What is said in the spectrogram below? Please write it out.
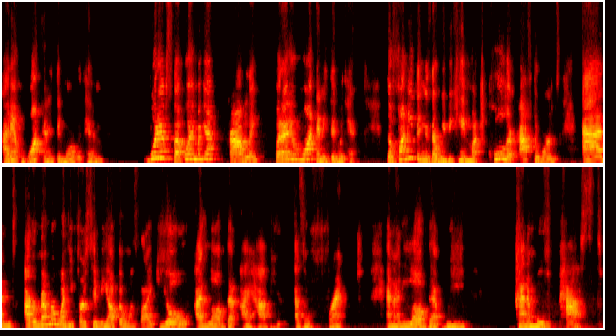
I didn't want anything more with him. Would have slept with him again, probably, but I didn't want anything with him. The funny thing is that we became much cooler afterwards. And I remember when he first hit me up and was like, Yo, I love that I have you as a friend. And I love that we kind of moved past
